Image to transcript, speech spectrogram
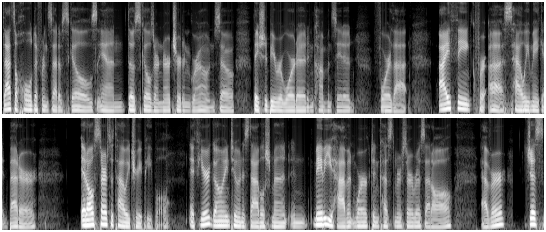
that's a whole different set of skills and those skills are nurtured and grown so they should be rewarded and compensated for that. I think for us how we make it better it all starts with how we treat people. If you're going to an establishment and maybe you haven't worked in customer service at all ever just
